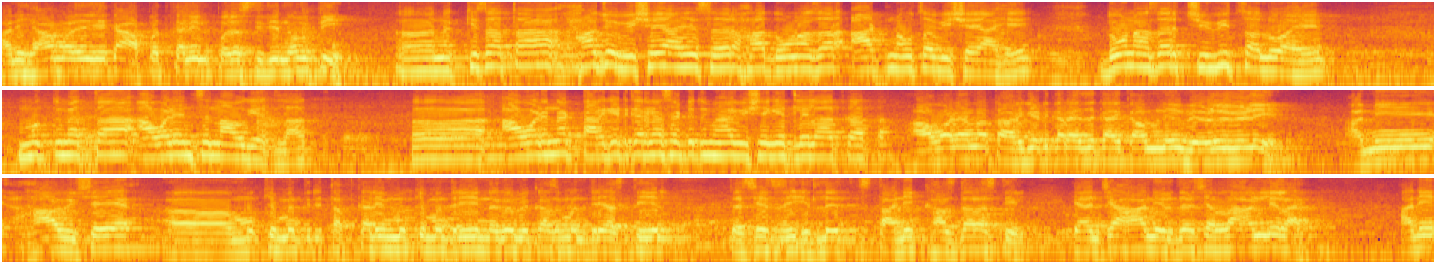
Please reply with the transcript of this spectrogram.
आणि ह्यामुळे हे काय आपत्कालीन परिस्थिती नव्हती. अ, नक्कीच आता हा जो विषय आहे सर हा दोन हजार आठ नऊचा विषय आहे. दोन हजार चोवीस चालू आहे. मग तुम्ही आता आवाड्यांचं नाव घेतलात. अ, आवाड्यांना टार्गेट करण्यासाठी तुम्ही हा विषय घेतलेला आहात का आता? आवाड्यांना टार्गेट करायचं काय काम नाही. वेळोवेळी आम्ही हा विषय अ, मुख्यमंत्री तत्कालीन मुख्यमंत्री नगरविकास मंत्री असतील तसेच इथले स्थानिक खासदार असतील यांच्या हा निदर्शनाला आणलेला आहे. आणि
